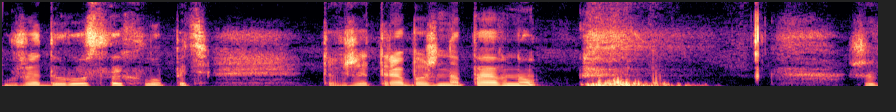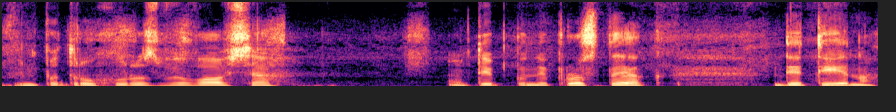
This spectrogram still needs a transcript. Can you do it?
вже дорослий хлопець. То вже треба ж, напевно, щоб він потроху розвивався. Ну, типу, не просто як дитина.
